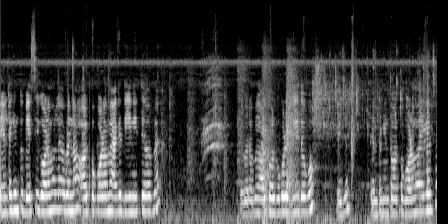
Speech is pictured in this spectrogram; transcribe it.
তেলটা কিন্তু বেশি গরম হলে হবে না, অল্প গরমে আগে দিয়ে নিতে হবে। এবার আমি অল্প অল্প করে দিয়ে দেবো। এই যে, তেলটা কিন্তু অল্প গরম হয়ে গেছে।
